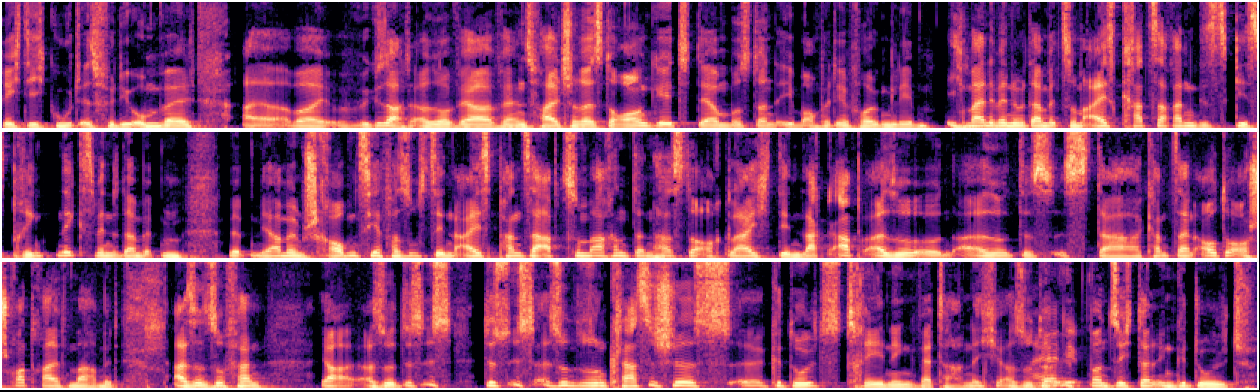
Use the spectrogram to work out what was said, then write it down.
richtig gut ist für die Umwelt. Aber wie gesagt, also wer, wer ins falsche Restaurant geht, der muss dann eben auch mit den Folgen leben. Ich meine, wenn du da mit so einem Eiskratzer rangehst, bringt nichts. Wenn du da mit einem, mit, ja, mit einem Schraubenzieher versuchst, den Eispanzer abzumachen, dann hast du auch gleich den Lack ab. Also, also das ist, da kannst dein Auto auch Schrottreifen machen mit. Also insofern, ja, also das ist, das ist also so ein klassisches äh, Geduldstraining-Wetter, nicht? Also da ja, übt man sich dann in Geduld.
